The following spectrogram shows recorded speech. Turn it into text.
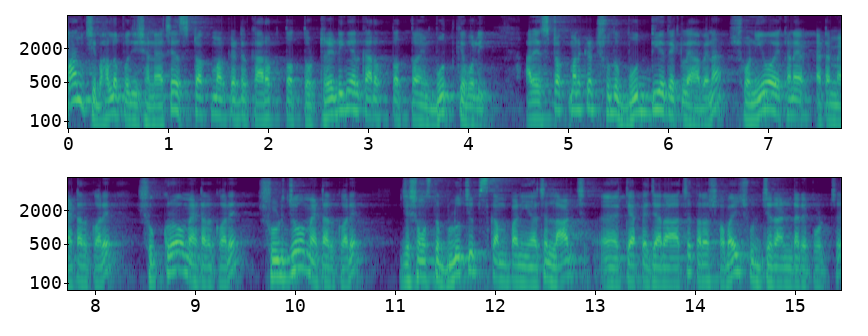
মানছি ভালো পজিশনে আছে স্টক মার্কেটের কারকতত্ত্ব ট্রেডিংয়ের কারকতত্ত্ব আমি বুথকে বলি। আর স্টক মার্কেট শুধু বুধ দিয়ে দেখলে হবে না, শনিও এখানে একটা ম্যাটার করে, শুক্রও ম্যাটার করে, সূর্যও ম্যাটার করে। যে সমস্ত ব্লু চিপস কোম্পানি আছে লার্জ ক্যাপে যারা আছে, তারা সবাই সূর্যের আন্ডারে পড়ছে।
